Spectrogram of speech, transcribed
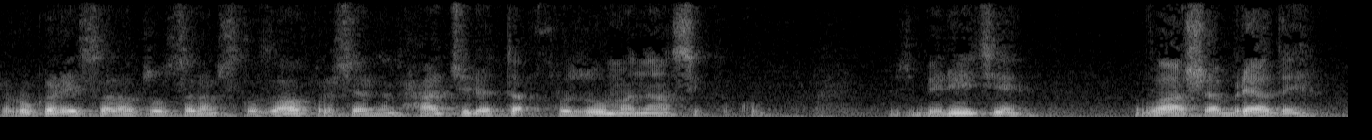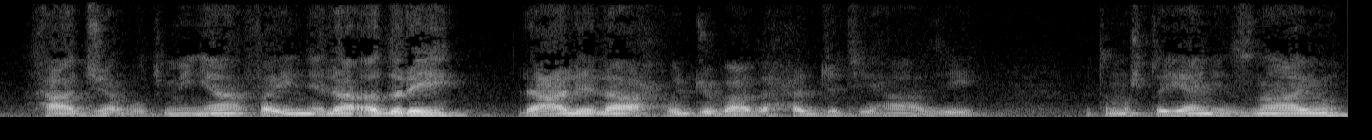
Пророк, алейхиссалату вассалам, сказал в прощальном хаджи, это хузу манасикаку. То есть берите ваши обряды хаджа от меня, фаини ла адри, ла али ла худжу бада хаджати хази. Потому что я не знаю,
